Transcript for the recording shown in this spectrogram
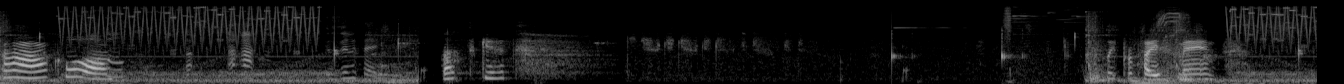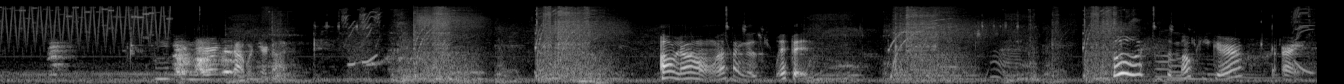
Oh, cool. Let's get. Sleep replacement. You can drink that when you're done. Oh no, that thing is whipping. Ooh, this is a smoky girl. Alright.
